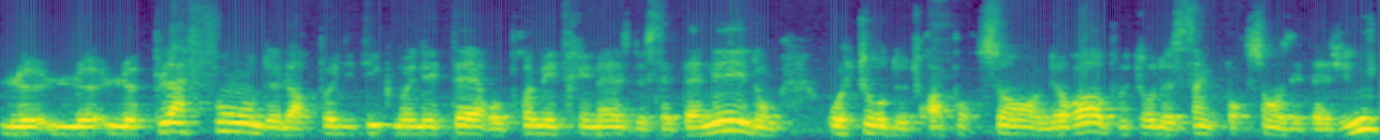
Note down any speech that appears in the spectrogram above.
le, plafond de leur politique monétaire au premier trimestre de cette année, donc autour de 3% en Europe, autour de 5% aux États-Unis.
